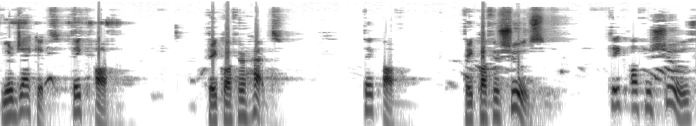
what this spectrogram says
your jacket. Take off. Take off your hat. Take off. Take off your shoes. Take off your shoes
